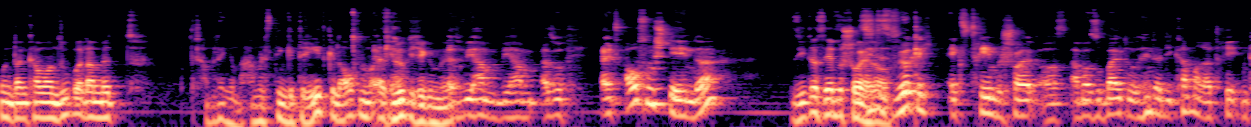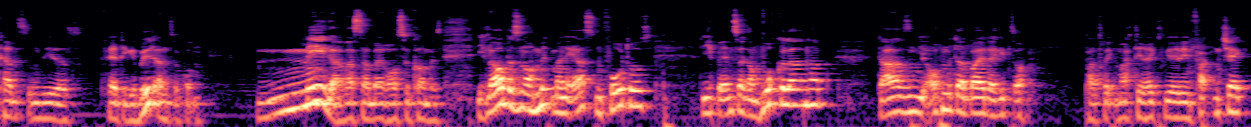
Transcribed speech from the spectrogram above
Und dann kann man super damit. Was haben wir denn gemacht? Haben wir das Ding gedreht, gelaufen, alles wir Mögliche gemacht? Also wir haben, wir haben, also als Außenstehender sieht das sehr bescheuert sieht aus. Sieht es wirklich extrem bescheuert aus. Aber sobald du hinter die Kamera treten kannst, um dir das fertige Bild anzugucken, mega, was dabei rausgekommen ist. Ich glaube, es sind auch mit meine ersten Fotos, die ich bei Instagram hochgeladen habe. Da sind die auch mit dabei. Da gibt es auch, Patrick macht direkt wieder den Faktencheck.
